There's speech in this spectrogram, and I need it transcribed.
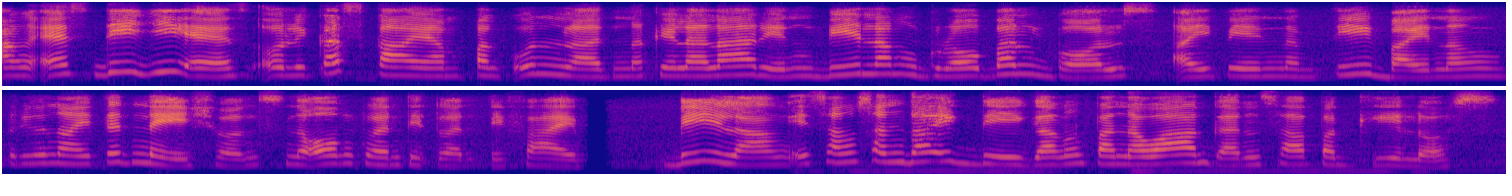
Ang SDGs o likas kayang pag-unlad na kilala rin bilang Global Goals ay pinagtibay ng United Nations noong 2025 bilang isang sandaigdigang panawagan sa pagkilos.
